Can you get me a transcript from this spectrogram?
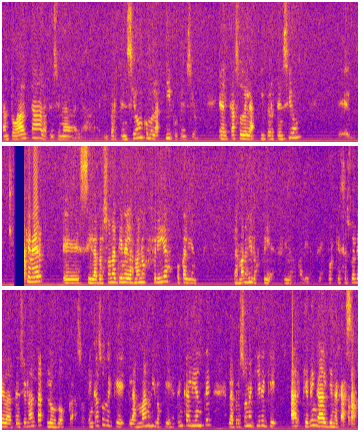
tanto alta, la tensión la hipertensión como la hipotensión. En el caso de la hipertensión, eh, hay que ver eh, si la persona tiene las manos frías o calientes, las manos y los pies fríos o calientes porque se suele dar tensión alta los dos casos. En caso de que las manos y los pies estén calientes, la persona quiere que, que venga alguien a casa,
